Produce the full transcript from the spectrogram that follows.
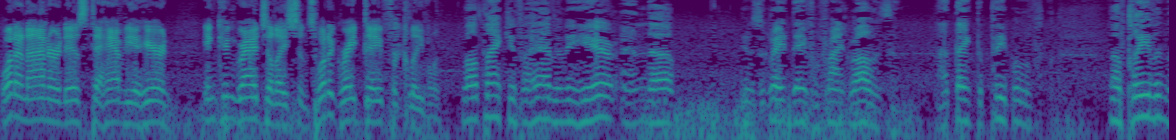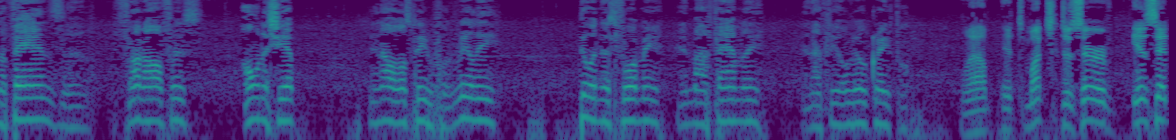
what an honor it is to have you here. And, congratulations. What a great day for Cleveland. Well, thank you for having me here. And uh, it was a great day for Frank Robinson. I thank the people of, of Cleveland, the fans, the front office, ownership, and all those people for really doing this for me and my family. And I feel real grateful. Well, it's much deserved. Is it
